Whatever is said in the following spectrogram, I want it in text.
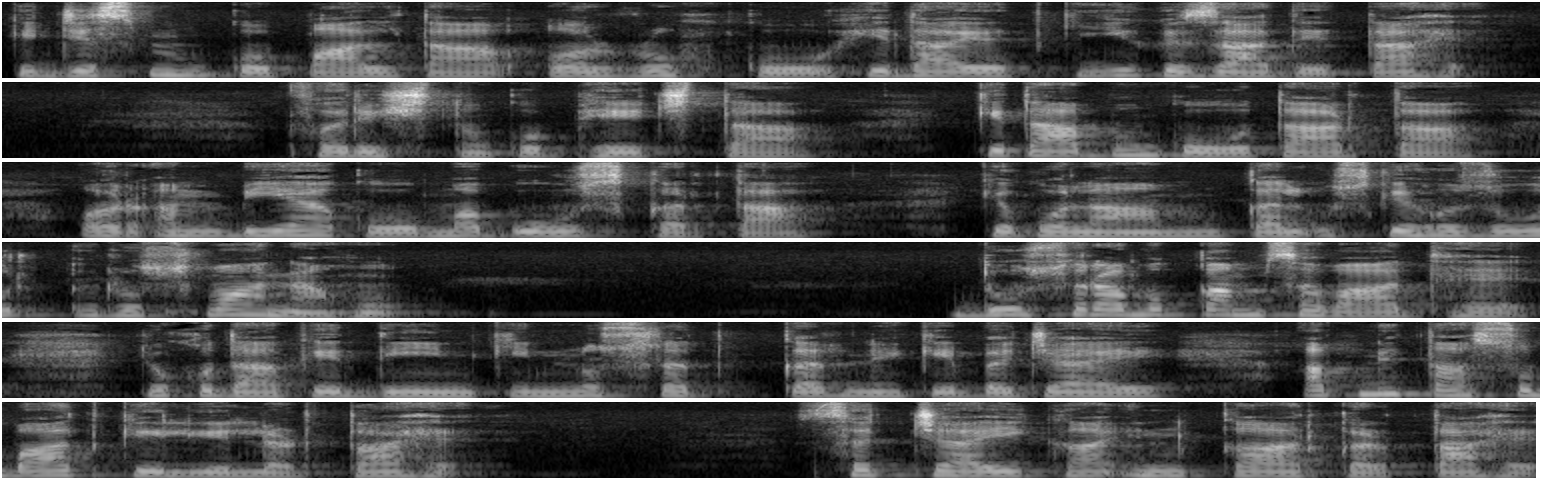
کہ جسم کو پالتا اور روح کو ہدایت کی غذا دیتا ہے۔ فرشتوں کو بھیجتا، کتابوں کو اتارتا اور انبیاء کو مبوس کرتا کہ غلام کل اس کے حضور رسوا نہ ہوں۔ دوسرا وہ کم سواد ہے جو خدا کے دین کی نصرت کرنے کے بجائے اپنے تعصبات کے لیے لڑتا ہے۔ سچائی کا انکار کرتا ہے،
